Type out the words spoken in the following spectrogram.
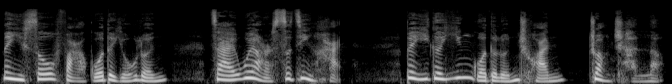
那一艘法国的游轮在威尔斯近海被一个英国的轮船撞沉了，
